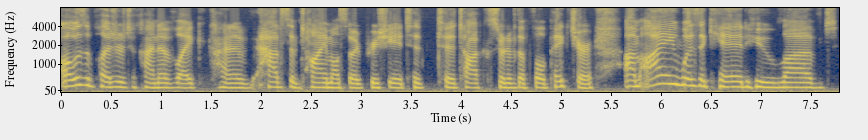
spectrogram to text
always a pleasure to kind of like kind of have some time. Also, appreciate to to talk sort of the full picture. Um, I was a kid who loved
